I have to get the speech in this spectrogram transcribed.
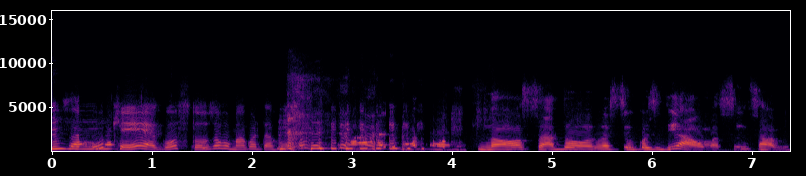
Uhum. O quê? É gostoso arrumar guarda-roupa? Nossa, adoro. É assim, coisa de alma, assim, sabe?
